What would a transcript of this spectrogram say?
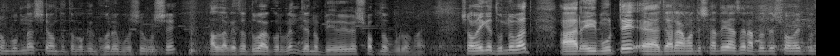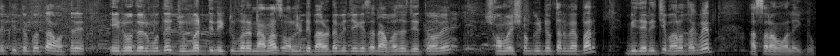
সম্ভব না, সে অন্তত পক্ষে ঘরে বসে বসে আল্লাহর কাছে দোয়া করবেন, যেন বেহবের স্বপ্ন পূরণ হয়। সবাইকে ধন্যবাদ। আর এই মুহূর্তে যারা আমাদের সাথে আছেন, আপনাদের সবাই প্রতি কৃতজ্ঞতা। আমাদের এই রোদের মধ্যে জুমার দিন একটু পরে নামাজ অলরেডি বারোটা বেজে গেছে, নামাজে যেতে হবে। সময় সংকীর্ণতার ব্যাপার। বিদায় নিচ্ছি, ভালো থাকবেন। আসসালামু আলাইকুম।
